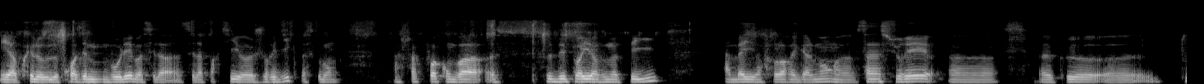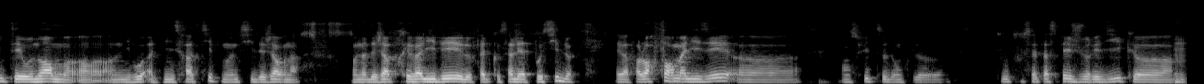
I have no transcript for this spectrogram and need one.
et, après, le, troisième volet, bah, c'est la, la, partie juridique parce que bon, à chaque fois qu'on va se déployer dans un autre pays, ah bah, il va falloir également s'assurer que tout est aux normes au niveau administratif, même si déjà on a, on a déjà prévalidé le fait que ça allait être possible. Il va falloir formaliser ensuite donc le, tout, cet aspect juridique euh, hmm.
